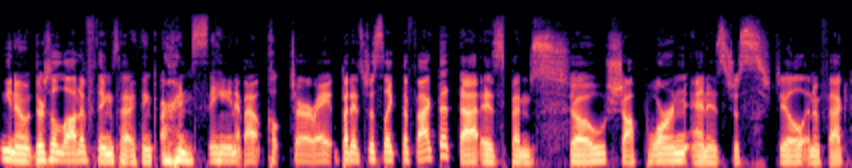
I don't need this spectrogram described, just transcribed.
you know, there's a lot of things that I think are insane about culture, right? But it's just like the fact that that has been so shop worn and is just still in effect,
